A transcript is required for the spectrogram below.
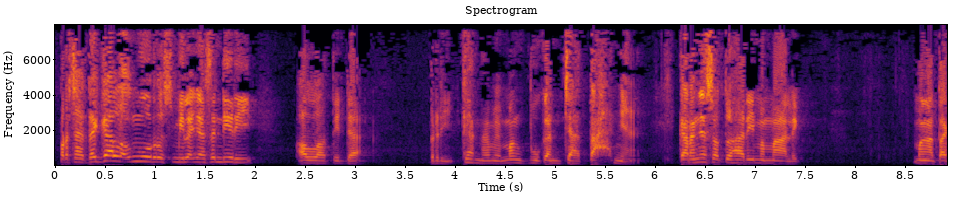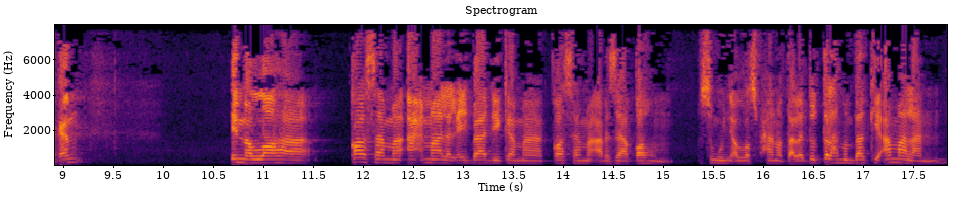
percaya. Tapi kalau ngurus miliknya sendiri, Allah tidak beri. Karena memang bukan jatahnya. Karena suatu hari Imam Malik mengatakan, Inna Allah qasama a'mal al-ibadi kama qasama arzaqahum. Sungguhnya Allah Subhanahu wa taala itu telah membagi amalan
